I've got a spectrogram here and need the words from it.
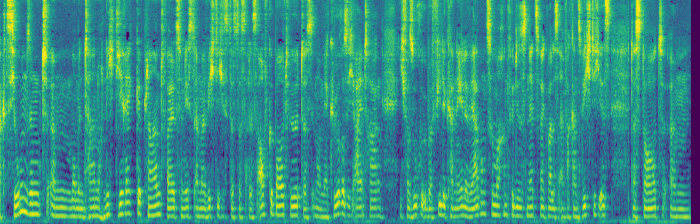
Aktionen sind ähm, momentan noch nicht direkt geplant, weil zunächst einmal wichtig ist, dass das alles aufgebaut wird, dass immer mehr Chöre sich eintragen. Ich versuche über viele Kanäle Werbung zu machen für dieses Netzwerk, weil es einfach ganz wichtig ist, dass dort ähm,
